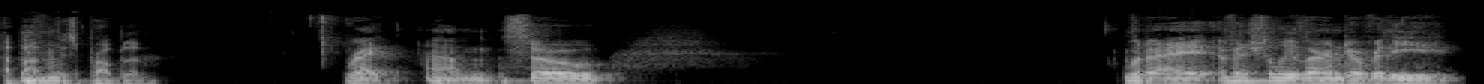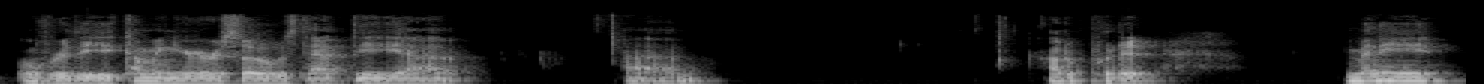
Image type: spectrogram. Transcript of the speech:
about Mhm. this problem. Right. Um, so what I eventually learned over the over the coming year or so was that the uh, um how to put it, many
